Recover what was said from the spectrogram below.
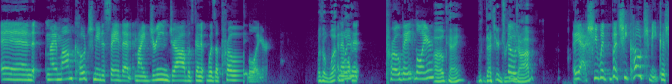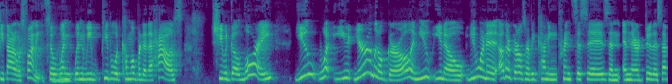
And my mom coached me to say that my dream job was gonna was a probate lawyer, Was a what and lawyer? probate lawyer. oh, okay. That's your dream So- job? Yeah, she would, but she coached me because she thought it was funny. So mm-hmm. when when we people would come over to the house, she would go, "Lauri, you what you you're a little girl, and you you know you want to. Other girls are becoming princesses, and and they're do this stuff.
